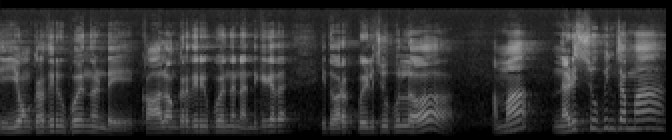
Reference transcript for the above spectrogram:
చెయ్యి వంకర తిరిగిపోయిందండి. కాలు వంకర తిరిగిపోయిందండి. అందుకే కదా ఇదివరకు పెళ్ళి చూపుల్లో అమ్మా నడిచి చూపించమ్మా.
